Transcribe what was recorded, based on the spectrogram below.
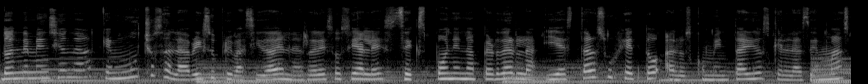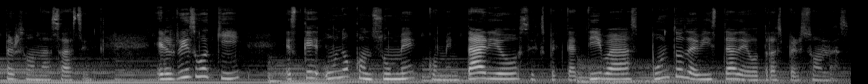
donde menciona que muchos al abrir su privacidad en las redes sociales se exponen a perderla y a estar sujeto a los comentarios que las demás personas hacen. El riesgo aquí es que uno consume comentarios, expectativas, puntos de vista de otras personas.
